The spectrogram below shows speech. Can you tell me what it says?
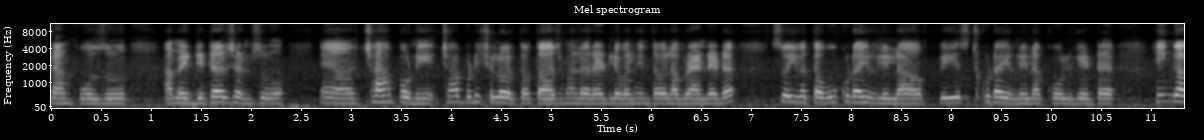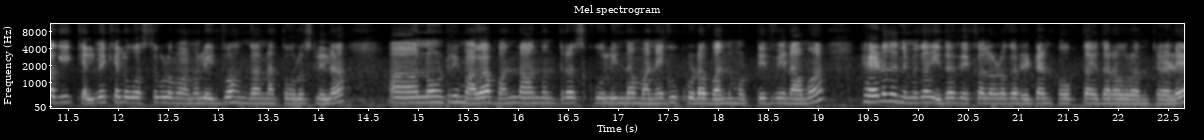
ಶ್ಯಾಂಪೂಸು ಆಮೇಲೆ ಡಿಟರ್ಜೆಂಟ್ಸು ಚಹಾ ಪುಡಿ. ಚಹಾ ಪುಡಿ ಚಲೋ ಇರ್ತಾವೆ, ತಾಜ್ ಮಹಲ್, ರೆಡ್ ಲೆವೆಲ್ ಇಂಥವೆಲ್ಲ ಬ್ರ್ಯಾಂಡೆಡ್ ಸೊ ಇವತ್ತು ಅವು ಕೂಡ ಇರಲಿಲ್ಲ ಪೇಸ್ಟ್ ಕೂಡ ಇರಲಿಲ್ಲ ಕೋಲ್ಗೇಟ್ ಹೀಗಾಗಿ ಕೆಲವೇ ಕೆಲವು ವಸ್ತುಗಳು ಮಾಮೂಲಿ ಇದ್ವು, ಹಂಗಾಗಿ ನಾ ತೋರಿಸ್ಲಿಲ್ಲ. ನೋಡ್ರಿ, ಮಗ ಬಂದ ನಂತರ ಸ್ಕೂಲಿಂದ ಮನೆಗೂ ಕೂಡ ಬಂದು ಮುಟ್ಟಿದ್ವಿ ನಾವು. ಹೇಳಿದೆ ನಿಮಗೆ, ಇದೇ ವೆಹಿಕಲ್ ಒಳಗೆ ರಿಟರ್ನ್ ಹೋಗ್ತಾ ಇದ್ದಾರೆ ಅವ್ರು ಅಂಥೇಳಿ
